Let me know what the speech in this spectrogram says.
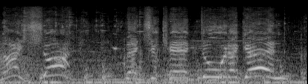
Nice shot! Bet you can't do it again!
